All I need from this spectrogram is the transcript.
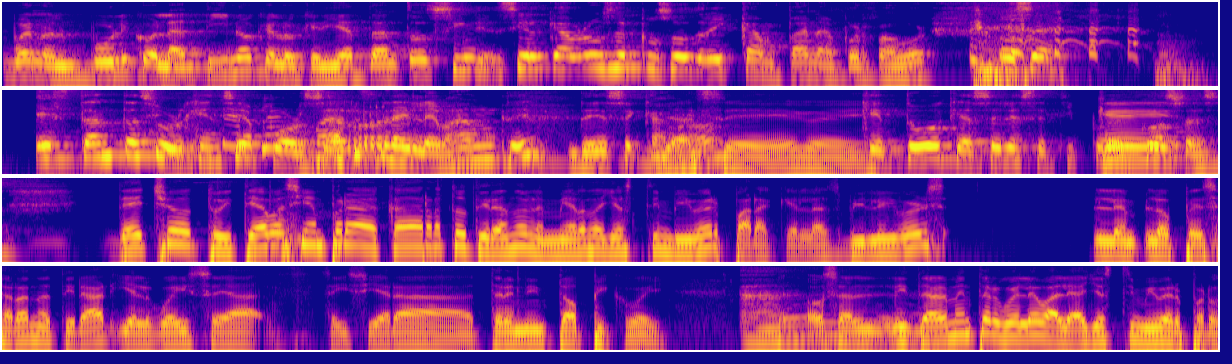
Bueno, el público latino que lo quería tanto. Si, si el cabrón se puso Drake Campana, por favor. O sea, es tanta su urgencia por ser relevante de ese cabrón que tuvo que hacer ese tipo de cosas. De hecho, tuiteaba siempre a cada rato tirándole mierda a Justin Bieber para que las believers le, lo empezaran a tirar y el güey sea, se hiciera trending topic, güey. O sea, ah. literalmente el güey le valía a Justin Bieber, pero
